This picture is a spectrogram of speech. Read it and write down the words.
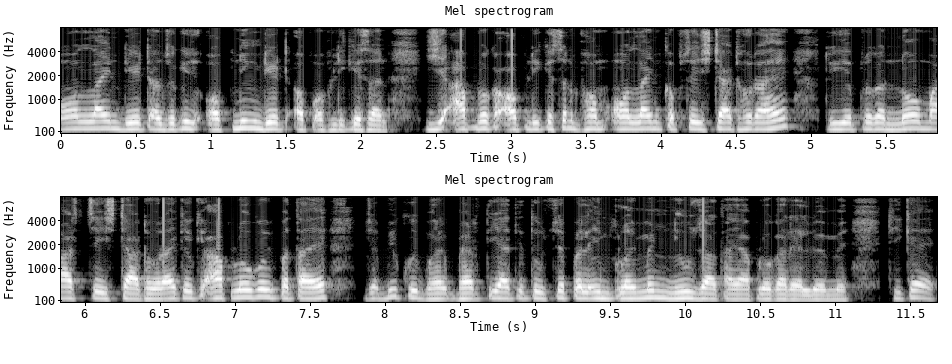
ऑनलाइन डेट और जो कि ओपनिंग डेट ऑफ़ एप्लीकेशन ये आप लोग का एप्लीकेशन फॉर्म ऑनलाइन कब से स्टार्ट हो रहा है? तो ये आप लोग का नौ मार्च से स्टार्ट हो रहा है, क्योंकि आप लोगों को भी पता है, जब भी कोई भर्ती आती है तो उससे पहले इंप्लॉयमेंट न्यूज़ आता है आप लोग का रेलवे में, ठीक है?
